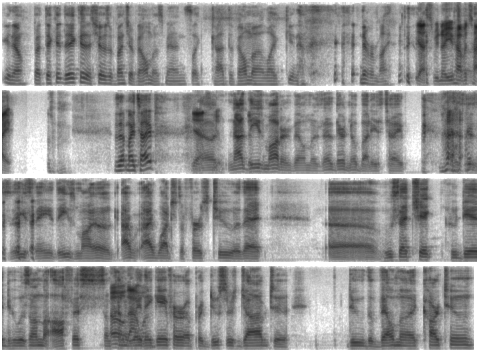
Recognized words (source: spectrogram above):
you know, but they could they could have chose a bunch of Velmas, man. It's like God, the Velma, like you know, never mind. Yes, we know you have a type. Is that my type? Yes. No, not these modern Velmas. They're, they're nobody's type. These things, these my uh, I I watched the first two of that. Uh, who's that chick who did who was on The Office? Some Oh, kind of way they gave her a producer's job to do the Velma cartoon.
